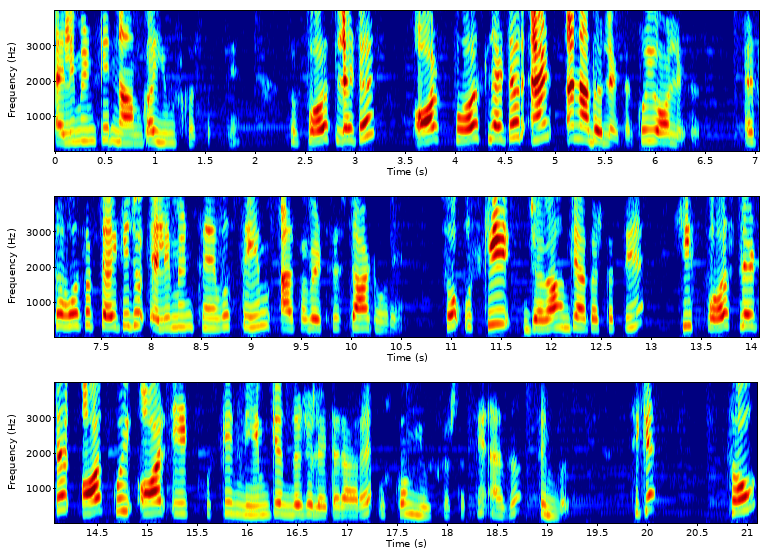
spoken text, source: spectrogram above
एलिमेंट के नाम का यूज़ कर सकते हैं। तो फ़र्स्ट लेटर और first letter and another letter कोई और लेटर ऐसा हो सकता है कि जो एलिमेंट्स हैं वो सेम अल्फ़ाबेट से स्टार्ट हो रहे हैं। सो so, उसकी जगह हम क्या कर सकते हैं कि फ़र्स्ट लेटर और कोई और एक उसके नेम के अंदर जो लेटर आ रहा है उसको हम यूज़ कर सकते हैं एज अ सिंबल ठीक है? So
